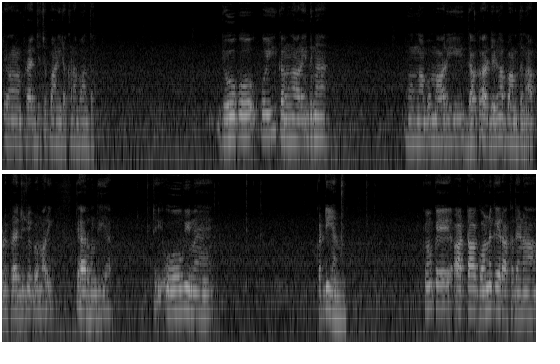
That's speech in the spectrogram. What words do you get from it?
ਤੇ ਹੁਣ ਫਰਿੱਜ 'ਚ ਪਾਣੀ ਰੱਖਣਾ ਬੰਦ। ਜੋ ਕੋ, ਕੋਈ ਕਮੀਆਂ ਰਹਿੰਦੀਆਂ ਹੋਈਆਂ ਬਿਮਾਰੀ ਦਾ ਘਰ ਜਿਹੜੀਆਂ ਬਣਦੀਆਂ ਆਪਣੇ ਫਰਿੱਜ 'ਚ ਬਿਮਾਰੀ ਤਿਆਰ ਹੁੰਦੀ ਆ। ਤੇ ਉਹ ਵੀ ਮੈਂ ਕੱਢੀ ਜਾਂਦਾ ਕਿਉਂਕਿ ਆਟਾ ਗੁੰਨ ਕੇ ਰੱਖ ਦੇਣਾ,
